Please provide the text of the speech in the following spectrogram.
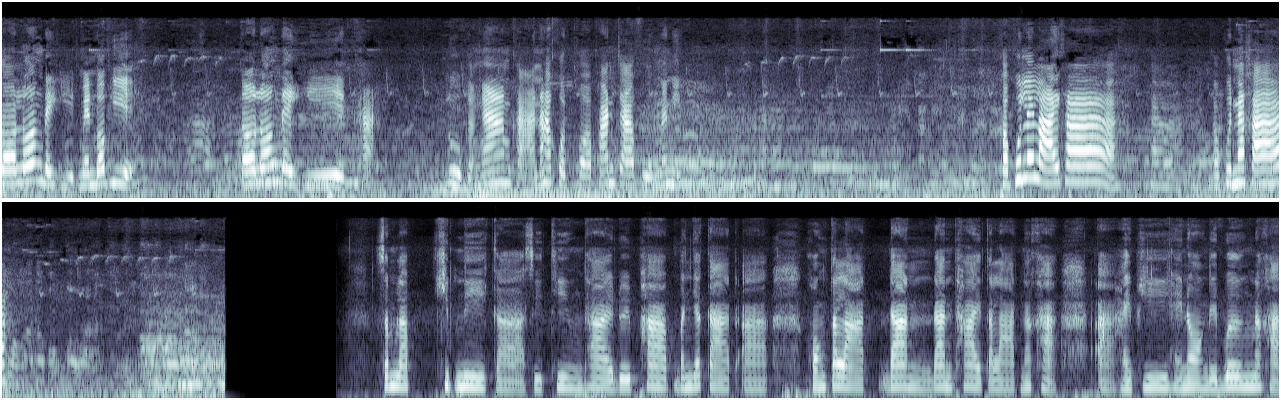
ต่อร่องได้อีกเมนบ่พี่ต่อร่องได้อีกค่ะ ลูกกับงามค่ะอนาคตพอพันจ่าฝูงนั่นนี่ขอบคุณหลาย ๆ ค่ะ ขอบคุณนะคะสำหรับคลิปนี้กาสิทิ้งท้ายด้วยภาพบรรยากาศอของตลาดด้านด้านท้ายตลาดนะคะะให้พี่ให้น้องได้เบิ้งนะคะ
